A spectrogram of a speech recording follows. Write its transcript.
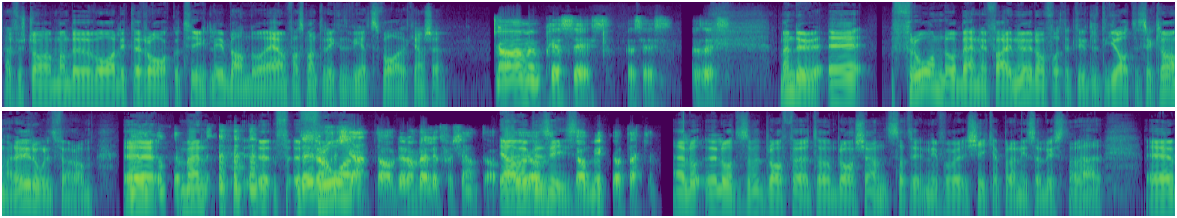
Jag förstår att man behöver vara lite rak och tydlig ibland då, även fast man inte riktigt vet svaret kanske. Ja men precis, precis, precis. Men du, eh, från då Benify, nu har de fått lite, lite gratisreklam här, det är ju roligt för dem. Eh, Mm. men eh, Det är de från... förtjänta av, det är de väldigt förtjänta av. Ja, men jag, precis. Jag har mycket att tacka. Det lå- det låter som ett bra företag och en bra tjänst, så ni får väl kika på den ni som lyssnar här. Eh,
